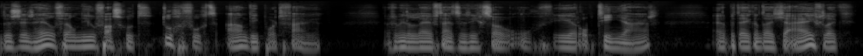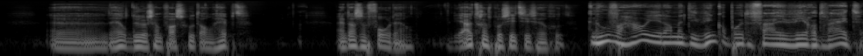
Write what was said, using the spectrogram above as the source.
dus er is heel veel nieuw vastgoed toegevoegd aan die portefeuille. De gemiddelde leeftijd ligt zo ongeveer op 10 jaar. En dat betekent dat je eigenlijk heel duurzaam vastgoed al hebt. En dat is een voordeel die uitgangspositie is heel goed. En hoe verhoud je je dan met die winkelportefeuille wereldwijd?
